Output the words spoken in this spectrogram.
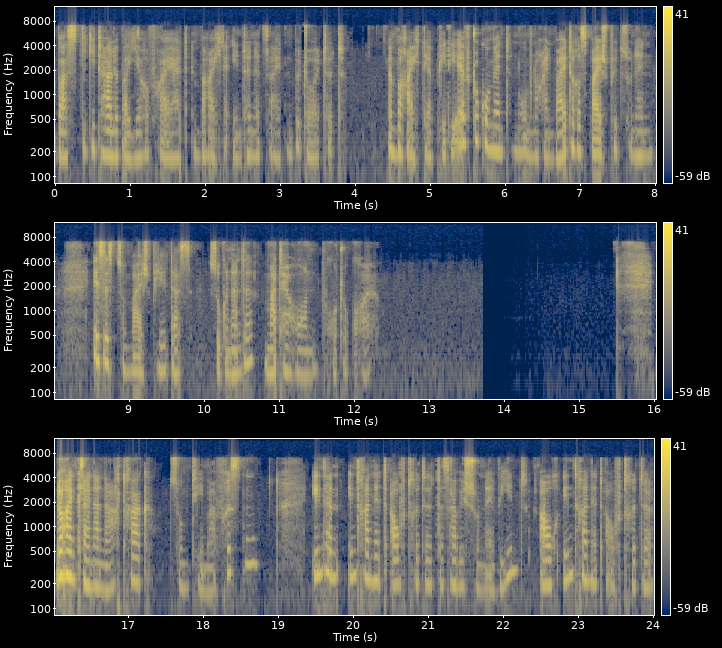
was digitale Barrierefreiheit im Bereich der Internetseiten bedeutet. Im Bereich der PDF-Dokumente, nur um noch ein weiteres Beispiel zu nennen, ist es zum Beispiel das sogenannte Matterhorn-Protokoll. Noch ein kleiner Nachtrag zum Thema Fristen. Intranet-Auftritte, das habe ich schon erwähnt. Auch Intranet-Auftritte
